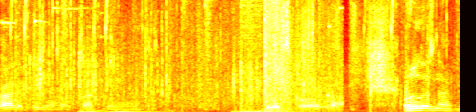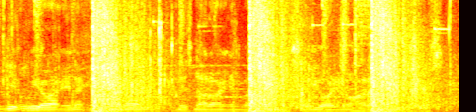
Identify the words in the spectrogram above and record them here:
Probably be in their fucking Discord call. Well, let's not forget we are in an and It's not our only, so you already know how that goes.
